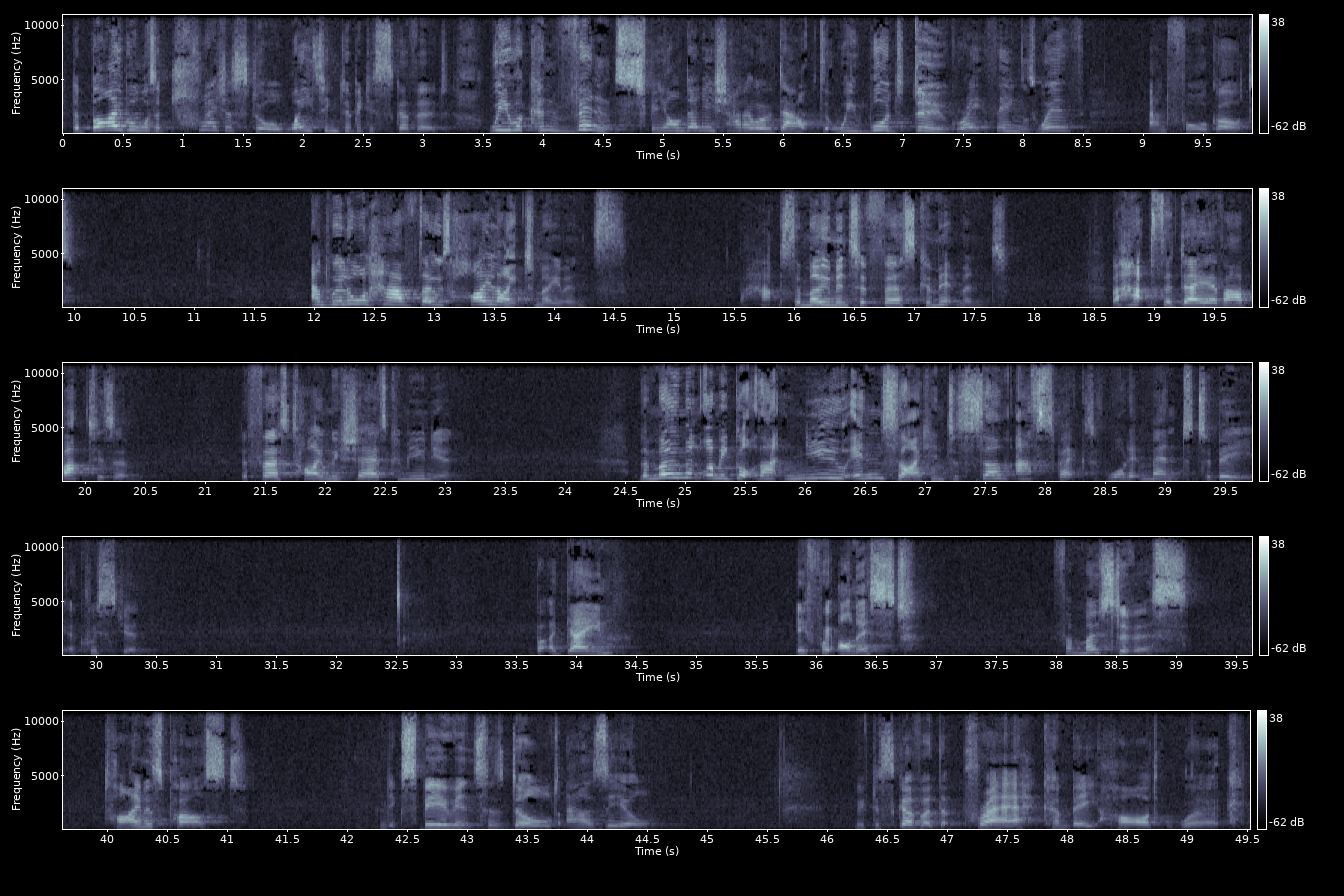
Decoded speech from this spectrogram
The Bible was a treasure store waiting to be discovered. We were convinced beyond any shadow of doubt that we would do great things with and for God. And we'll all have those highlight moments. Perhaps a moment of first commitment. Perhaps the day of our baptism. The first time we shared communion. The moment when we got that new insight into some aspect of what it meant to be a Christian. But again, if we're honest, for most of us, time has passed and experience has dulled our zeal. We've discovered that prayer can be hard work.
